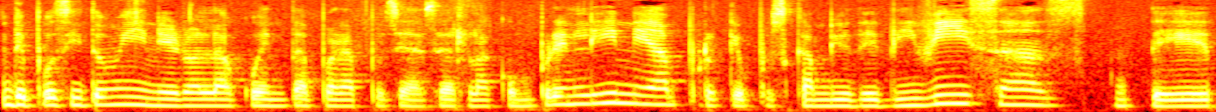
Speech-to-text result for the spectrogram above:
deposito mi dinero a la cuenta para pues hacer la compra en línea porque pues cambio de divisas de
